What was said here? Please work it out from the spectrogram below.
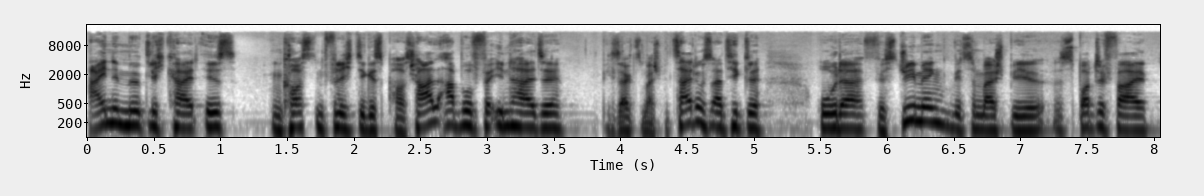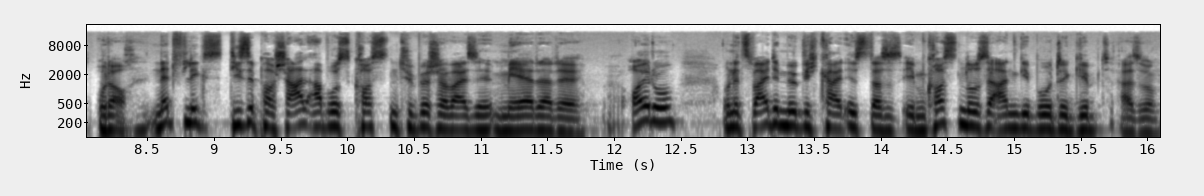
Eine Möglichkeit ist ein kostenpflichtiges Pauschalabo für Inhalte, wie gesagt, zum Beispiel Zeitungsartikel oder für Streaming, wie zum Beispiel Spotify oder auch Netflix. Diese Pauschalabos kosten typischerweise mehrere Euro. Und eine zweite Möglichkeit ist, dass es eben kostenlose Angebote gibt, also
